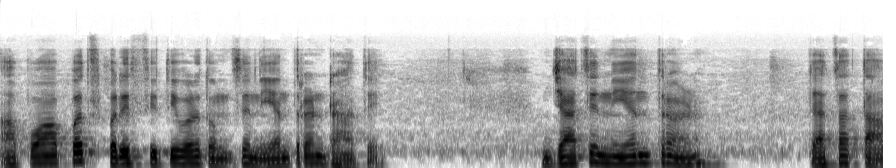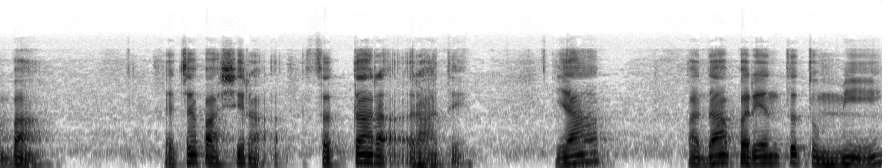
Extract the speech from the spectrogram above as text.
आपोआपच परिस्थितीवर तुमचे नियंत्रण राहते. ज्याचे नियंत्रण त्याचा ताबा त्याच्यापाशी रा सत्ता रा राहते. या पदापर्यंत तुम्ही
